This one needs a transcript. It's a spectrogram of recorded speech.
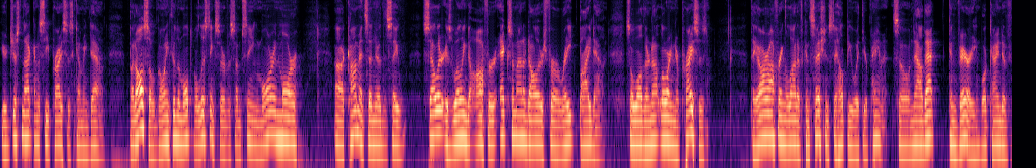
you're just not going to see prices coming down. But also, going through the multiple listing service, I'm seeing more and more uh, comments in there that say seller is willing to offer X amount of dollars for a rate buy down. So while they're not lowering their prices, they are offering a lot of concessions to help you with your payment. So now that can vary. What kind of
